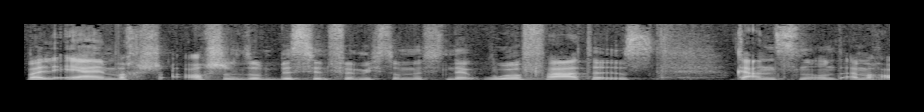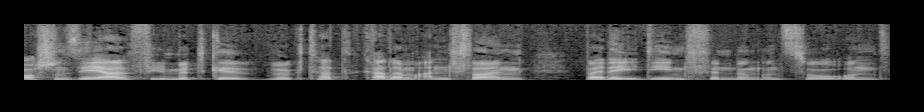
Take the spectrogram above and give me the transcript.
weil er einfach auch schon so ein bisschen für mich so ein bisschen der Urvater ist, Ganzen und einfach auch schon sehr viel mitgewirkt hat, gerade am Anfang bei der Ideenfindung und so. Und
